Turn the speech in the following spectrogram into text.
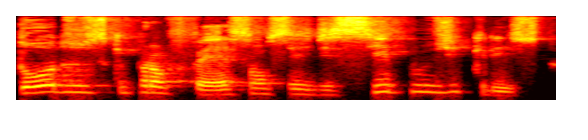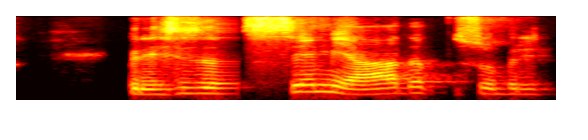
todos os que professam ser discípulos de Cristo. Precisa ser semeada sobre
